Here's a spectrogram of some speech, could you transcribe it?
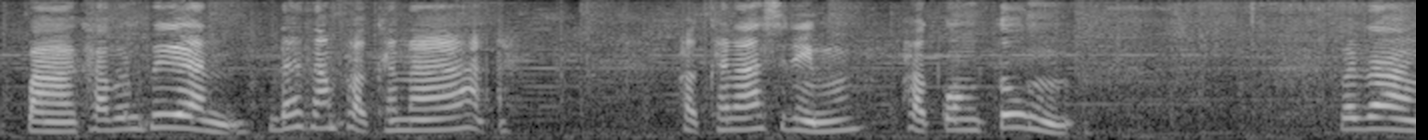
กป่าค่ะเพื่อนๆ ได้ทั้งผักคะน้า ผักคะน้าสนิม ผักกวางตุ้งฝรั่ง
